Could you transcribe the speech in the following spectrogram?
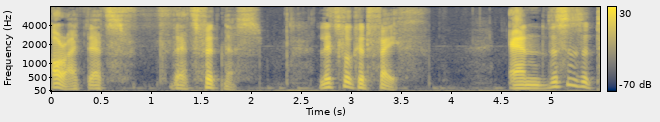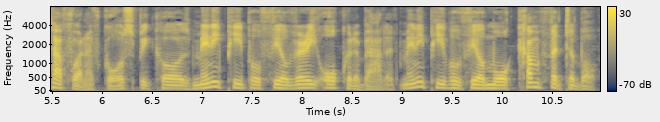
All right, that's that's fitness. Let's look at faith. And this is a tough one, of course, because many people feel very awkward about it. Many people feel more comfortable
